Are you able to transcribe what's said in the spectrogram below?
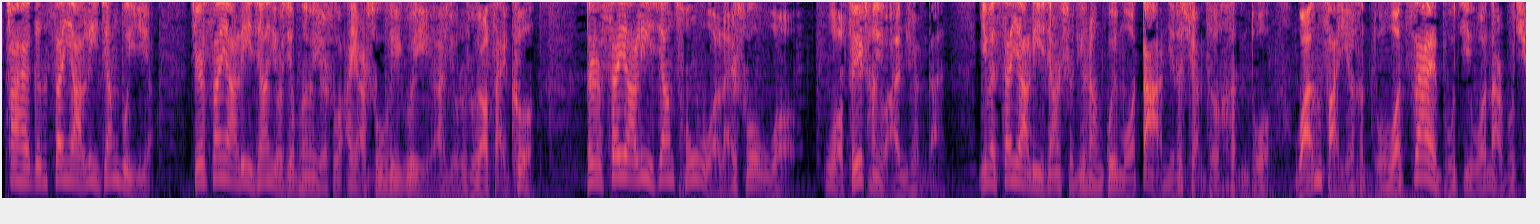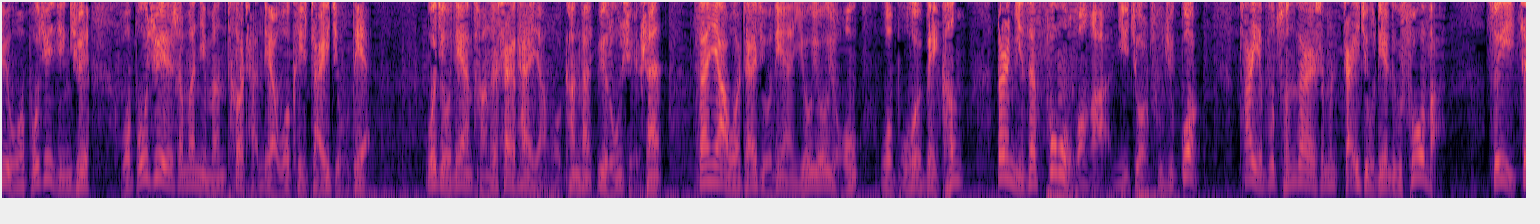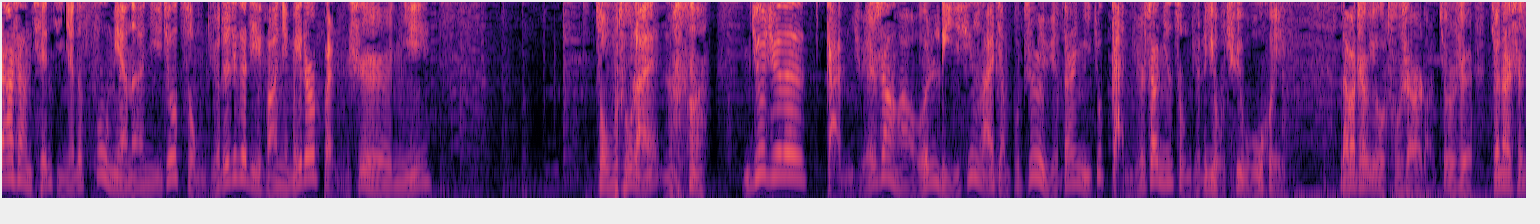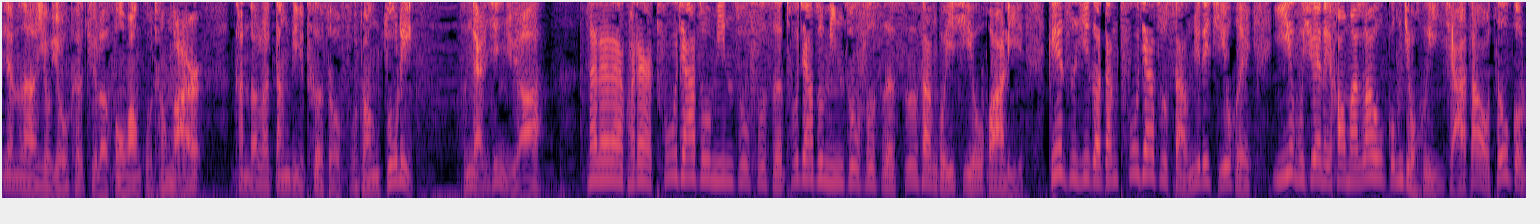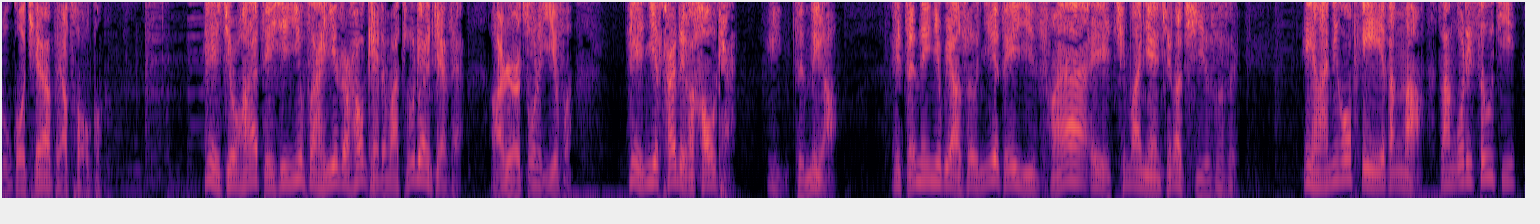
它还跟三亚丽江不一样。其实三亚丽江有些朋友也说，哎呀，收费贵啊，有的时候要宰客。但是三亚丽江从我来说，我我非常有安全感。因为三亚丽江实际上规模大，你的选择很多，玩法也很多。我再不济，我哪儿不去？我不去景区，我不去什么你们特产店，我可以宅酒店。我酒店躺着晒太阳，我看看玉龙雪山。三亚我宅酒店游游泳，我不会被坑。但是你在凤凰啊，你就要出去逛，它也不存在什么宅酒店这个说法。所以加上前几年的负面呢，你就总觉得这个地方你没点本事，你走不出来，你知道吗？你就觉得感觉上哈，我理性来讲不至于，但是你就感觉上你总觉得有去无回。来吧，这又出事儿了，就是前段时间呢，有游客去了凤凰古城玩儿，看到了当地特色服装租赁，很感兴趣啊。来来来，快点，土家族民族服饰，土家族民族服饰，时尚贵气又华丽，给自己一个当土家族少女的机会。衣服选的好嘛？老公就回家找，走过路过千万不要错过。哎，就哈这些衣服还有点好看的嘛，租两件噻。啊，这儿租了衣服。哎，你穿这个好看，哎，真的啊，哎，真的，你不要说，你这一穿，哎，起码年轻了七十岁。哎呀，那你给我拍一张嘛，拿我的手机。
